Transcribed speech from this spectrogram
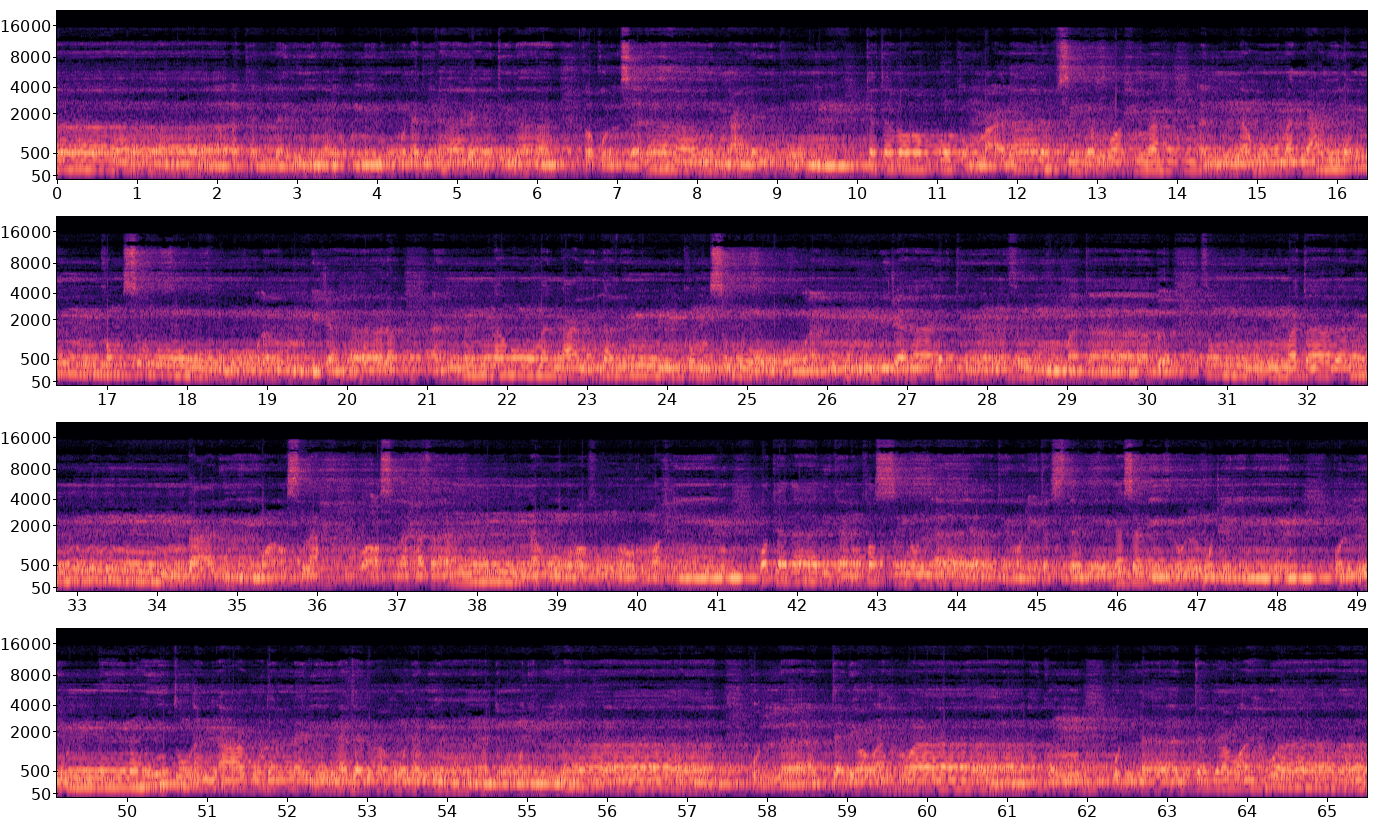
فقل سلام عليكم. كتب ربكم على نفسه الرحمة أنه من عمل منكم سوءا بجهالة أنه من عمل منكم سوءا بجهالة ثم تاب ثم تاب من بعده وأصلح. وأصلح فأنه غفور رحيم. وكذلك نفصل الآيات ولتستبين سبيل المجرمين. قل إني نهيت أن أعبد الذين تدعون من دون الله. قل لا أتبع أهواءكم. قل لا أتبع أهواءكم.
